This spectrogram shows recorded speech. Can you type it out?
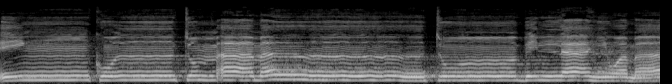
إن كنتم آمنتم بالله وما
